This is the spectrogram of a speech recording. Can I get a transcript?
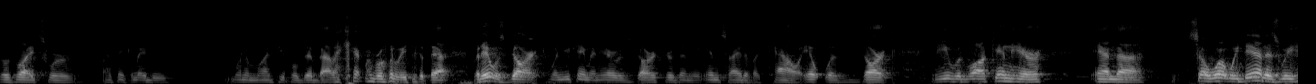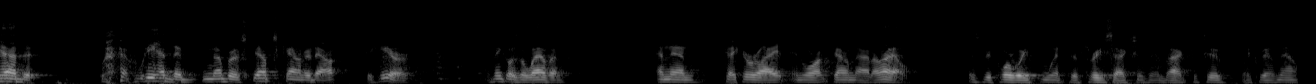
Those lights were, I think maybe one of my people did that. I can't remember when we did that, but it was dark. When you came in here, it was darker than the inside of a cow. It was dark. And he would walk in here, and uh, so what we did is we had we had the number of steps counted out to here. I think it was 11. And then take a right and walk down that aisle. This is before we went to three sections and then back to two, like we have now.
